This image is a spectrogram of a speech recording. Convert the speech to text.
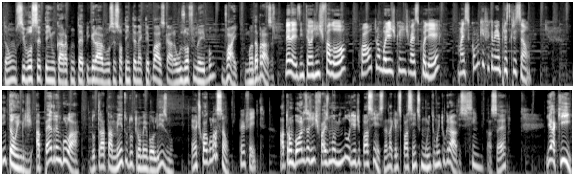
Então, se você tem um cara com TEP grave, você só tem tenecteplase, cara, usa off-label, vai, manda brasa. Beleza, então a gente falou qual trombolítico que a gente vai escolher, mas como que fica a minha prescrição? Então, Ingrid, a pedra angular do tratamento do tromboembolismo é anticoagulação. Perfeito. A trombólise a gente faz numa minoria de pacientes, né? Naqueles pacientes muito, muito graves, Sim. tá certo? E aqui,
